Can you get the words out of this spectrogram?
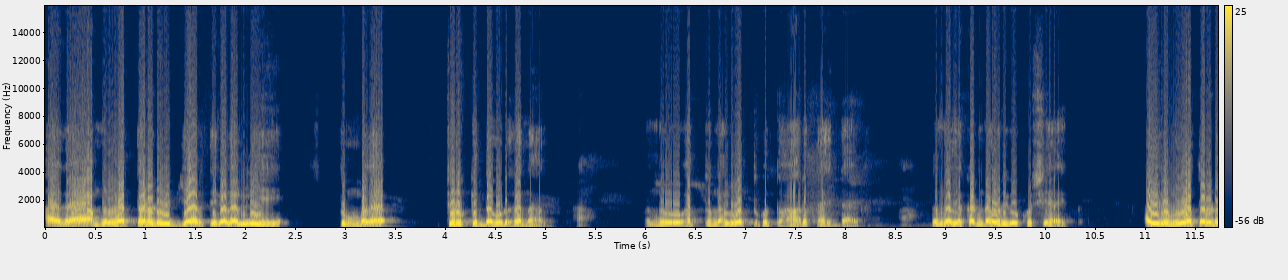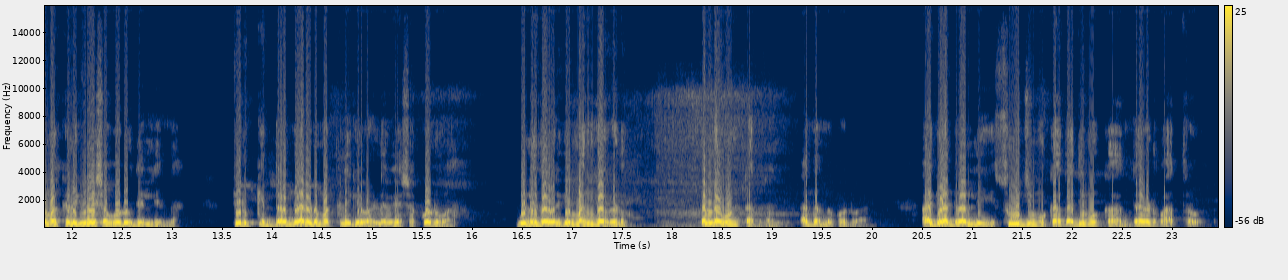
ಆಗ ಮೂವತ್ತೆರಡು ವಿದ್ಯಾರ್ಥಿಗಳಲ್ಲಿ ತುಂಬಾ ಚುರುಕಿದ್ದ ಹುಡುಗ ನಾನು. ಒಂದು ಹತ್ತು ನಲ್ವತ್ತು ಕೊತ್ತು ಹಾರುತ್ತಾ ಇದ್ದಾಗ. ಅದನ್ನೆಲ್ಲ ಕಂಡವರಿಗೂ ಖುಷಿ ಆಯ್ತು. ಅಲ್ಲಿ ಮೂವತ್ತೆರಡು ಮಕ್ಕಳಿಗೆ ವೇಷ ಕೊಡುವುದು ಎಲ್ಲಿಂದ? ಚುರುಕಿದ್ದ ಎರಡು ಮಕ್ಕಳಿಗೆ ಒಳ್ಳೆ ವೇಷ ಕೊಡುವ. ಉಳಿದವರಿಗೆ ಮಂಗಗಳು. ಎಲ್ಲ ಉಂಟು ಅದರಲ್ಲಿ. ಅದನ್ನು ಕೊಡುವ. ಹಾಗೆ ಅದರಲ್ಲಿ ಸೂಜಿ ಮುಖ ದದಿಮುಖ ಅಂತ ಎರಡು ಪಾತ್ರ ಉಂಟು.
